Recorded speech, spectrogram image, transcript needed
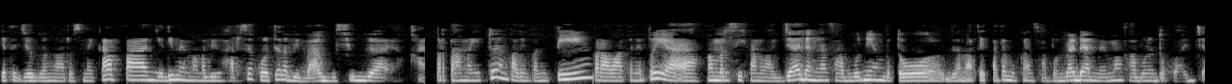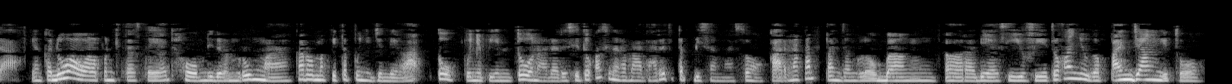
Kita juga nggak harus make upan. Jadi memang lebih harusnya kulitnya lebih bagus juga ya kan. Pertama itu yang paling penting perawatan itu ya membersihkan wajah dengan sabun yang betul. Dalam arti kata bukan sabun badan memang sabun untuk wajah. Yang kedua walaupun kita stay at home di dalam rumah, kan rumah kita punya jendela tuh, punya pintu. Nah, dari situ kan sinar matahari tetap bisa masuk. Karena kan panjang gelombang e, radiasi UV itu kan juga panjang gitu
